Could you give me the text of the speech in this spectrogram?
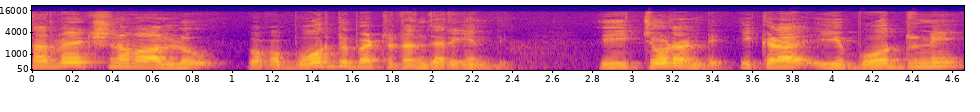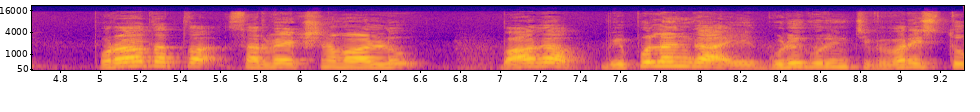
సర్వేక్షణ వాళ్ళు ఒక బోర్డు పెట్టడం జరిగింది. ఈ చూడండి ఇక్కడ ఈ బోర్డుని పురాతత్వ సర్వేక్షణ వాళ్ళు బాగా విపులంగా ఈ గుడి గురించి వివరిస్తూ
